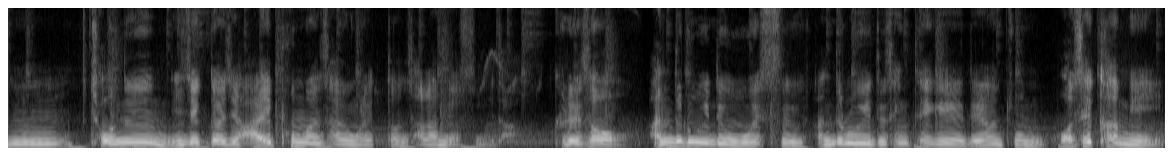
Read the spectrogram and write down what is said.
음 저는 이제까지 아이폰만 사용을 했던 사람이었습니다. 그래서 안드로이드 OS, 안드로이드 생태계에 대한 좀 어색함이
